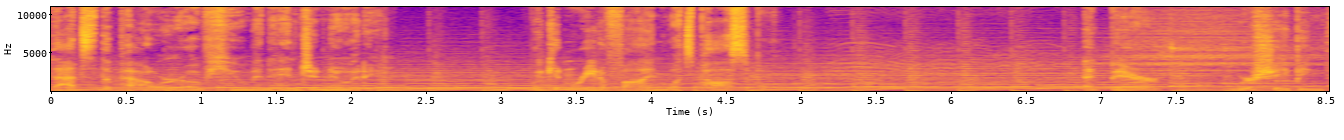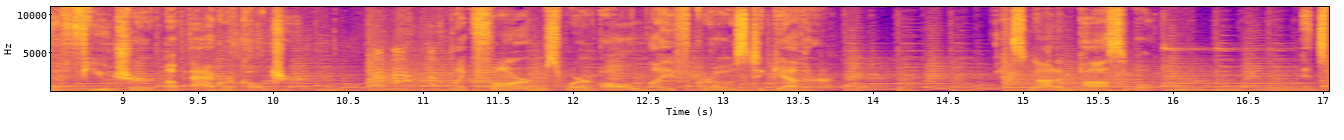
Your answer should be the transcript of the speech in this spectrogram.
That's the power of human ingenuity. We can redefine what's possible. At Bayer, we're shaping the future of agriculture. Like farms where all life grows together. It's not impossible, it's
